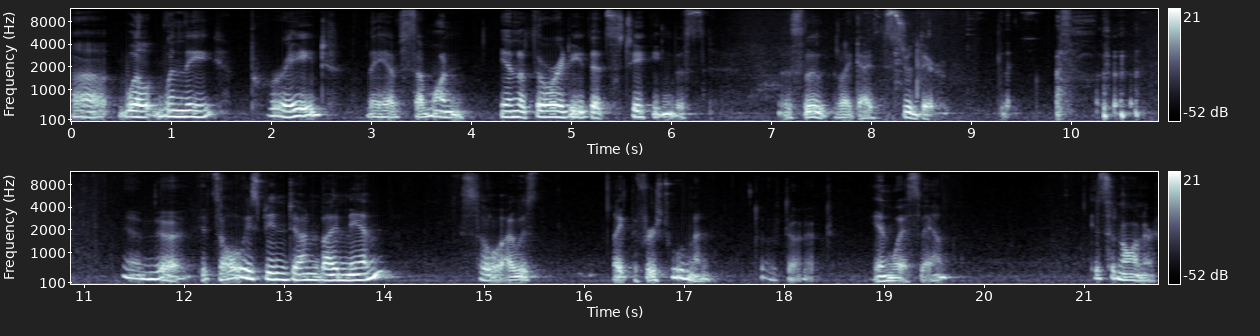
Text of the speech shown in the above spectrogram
Uh, well, when they parade, they have someone in authority that's taking this, this loop. like I stood there. And uh, it's always been done by men, so I was like the first woman to have done it in West Van. It's an honor.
